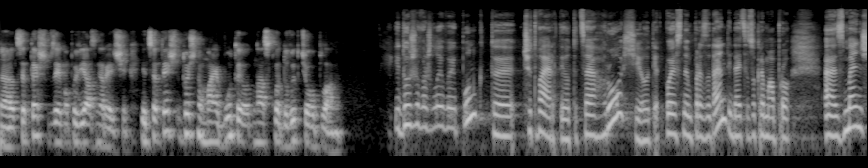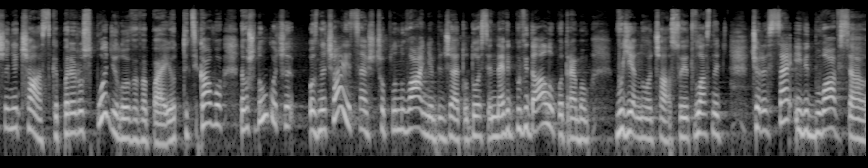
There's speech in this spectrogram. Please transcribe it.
Е, Це теж взаємопов'язані речі, і це теж точно має бути одна з складових цього плану. І дуже важливий пункт е, четвертий. От це гроші. От як пояснив президент, йдеться зокрема про е, зменшення частки перерозподілу ВВП. І от цікаво, на вашу думку, чи означає це, що планування бюджету досі не відповідало потребам воєнного часу? І от, власне через це і відбувався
